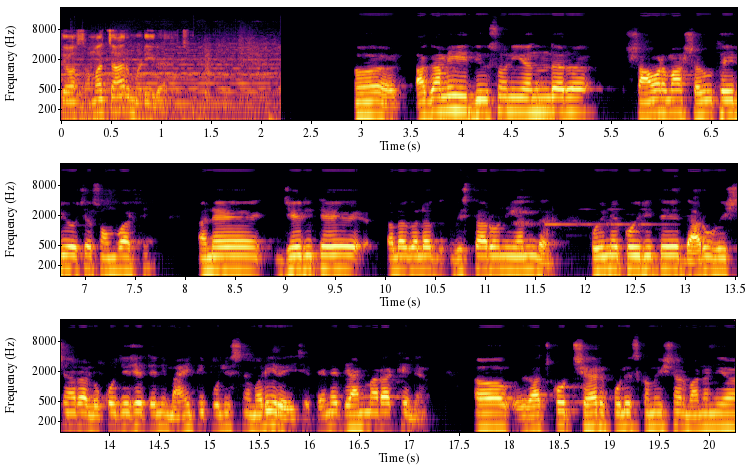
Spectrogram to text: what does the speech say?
તેવા સમાચાર મળી રહ્યા છે. આગામી દિવસોની અંદર શ્રાવણ માસ શરૂ થઈ રહ્યો છે સોમવારથી અને જે રીતે અલગ અલગ વિસ્તારોની અંદર કોઈને કોઈ રીતે દારૂ વેચનારા લોકો જે છે તેની માહિતી પોલીસને મળી રહી છે. તેને ધ્યાનમાં રાખીને રાજકોટ શહેર પોલીસ કમિશનર માનનીય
